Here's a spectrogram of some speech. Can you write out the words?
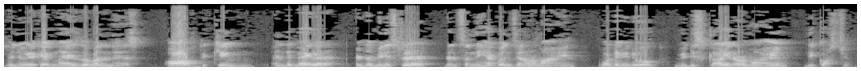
when you recognize the oneness, of the king and the beggar and the minister, then something happens in our mind. What do we do? We discard in our mind the costume.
